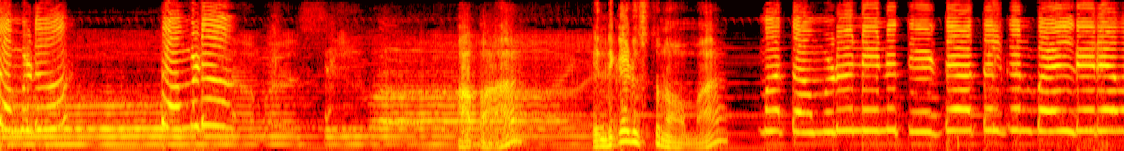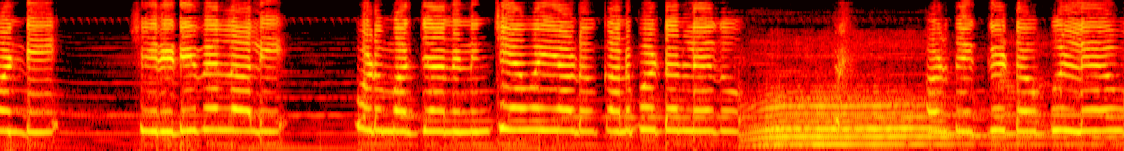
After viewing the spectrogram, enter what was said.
తమ్ముడు తమ్ముడు. పాపా ఎందుకు ఏడుస్తున్నావమ్మా మా తమ్ముడు నేను తీర్థయాత్రలకని బయలుదేరామండి. షిరిడి వెళ్ళాలి. వాడు మధ్యాహ్నం నుంచి ఏమయ్యాడు కనపడటం లేదు. వాడి దగ్గర డబ్బులు లేవు.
